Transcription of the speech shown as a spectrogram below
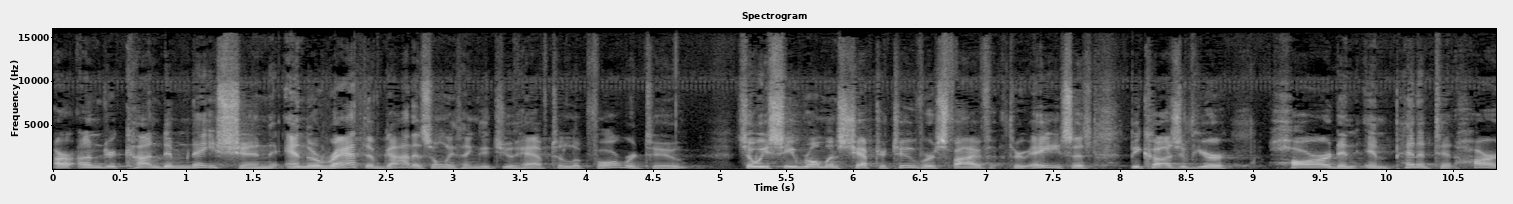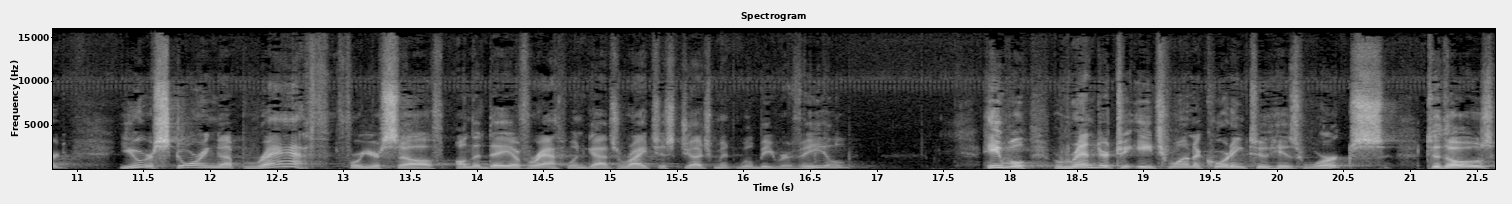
are under condemnation, and the wrath of God is the only thing that you have to look forward to. So we see Romans chapter 2, verse 5 through 8, he says, Because of your hard and impenitent heart, you are storing up wrath for yourself on the day of wrath when God's righteous judgment will be revealed. He will render to each one according to his works, to those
